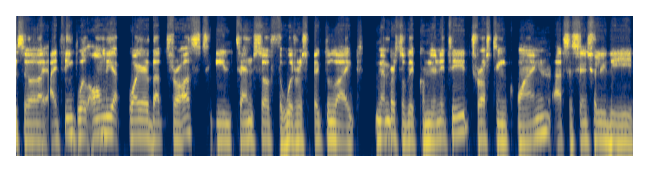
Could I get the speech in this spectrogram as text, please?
So I, I, think we'll only acquire that trust in terms of with respect to like members of the community trusting Quine as essentially the,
